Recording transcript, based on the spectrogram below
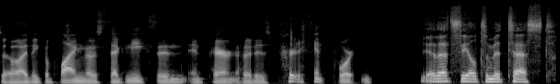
So I think applying those techniques in, in parenthood is pretty important. Yeah, that's the ultimate test.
